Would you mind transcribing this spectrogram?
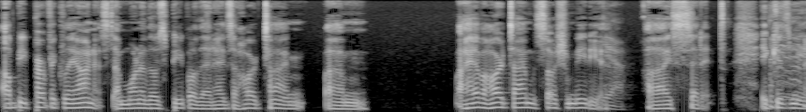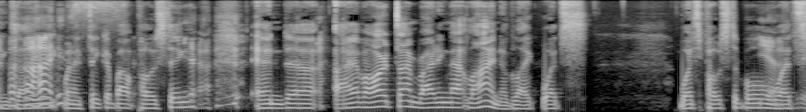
i'll be perfectly honest. I'm one of those people that has a hard time um i have a hard time with social media. Yeah. I said it. It gives me anxiety when i think about posting. Yeah. And uh, I have a hard time writing that line of like what's what's postable, Yeah, what's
